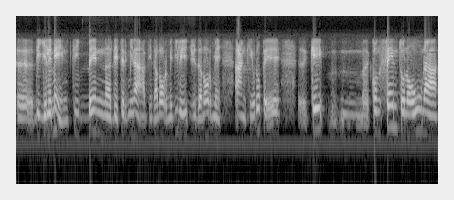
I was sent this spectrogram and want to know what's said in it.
eh, degli elementi ben determinati da norme di legge, da norme anche europee, eh, che mh, consentono una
